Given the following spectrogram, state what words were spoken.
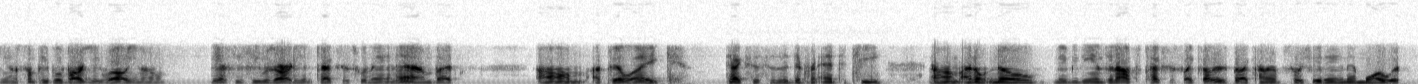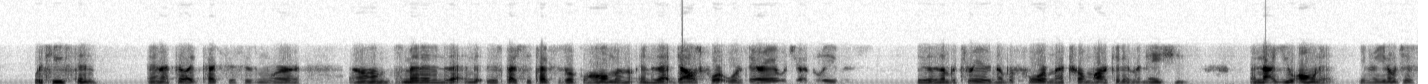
You know, some people have argued, well, you know, the SEC was already in Texas with A&M, but um, I feel like Texas is a different entity um, I don't know maybe the ins and outs of Texas like others, but I kind of associate A&M more with with Houston, and I feel like Texas is more um, cemented into that, especially Texas, Oklahoma, into that Dallas Fort Worth area, which I believe is either the number three or number four metro market in the nation. And now you own it. You know, you don't just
